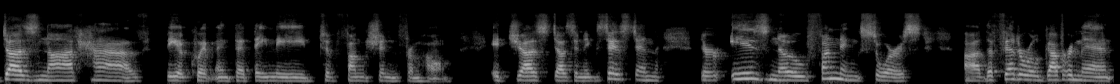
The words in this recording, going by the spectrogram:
does not have the equipment that they need to function from home. It just doesn't exist, and there is no funding source. Uh, the federal government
